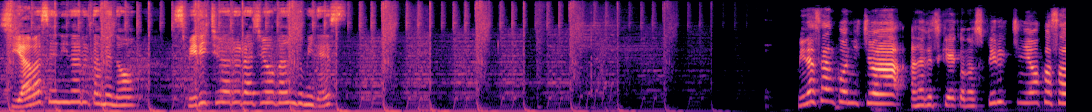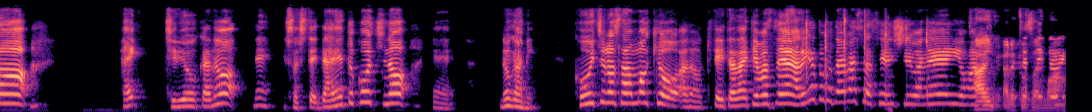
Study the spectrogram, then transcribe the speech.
幸せになるためのスピリチュアルラジオ番組です。皆さんこんにちは。穴口恵子のスピリッチにようこそ。はい。治療家のねそしてダイエットコーチの、えー、野上光一郎さんも今日あの来ていただいてますね。ありがとうございました。先週はねいいお話はいありがとうございます。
